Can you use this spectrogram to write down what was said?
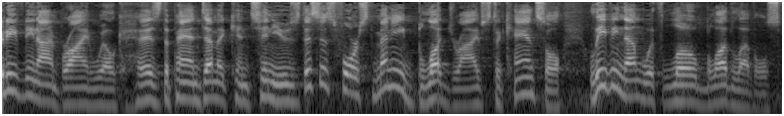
Good evening, I'm Brian Wilk. As the pandemic continues, this has forced many blood drives to cancel, leaving them with low blood levels.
